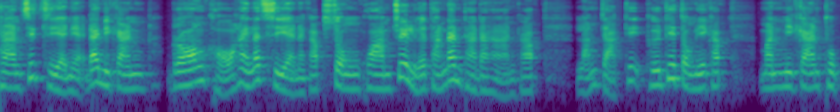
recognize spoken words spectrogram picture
ทรานซิสเทียเนี่ยได้มีการร้องขอให้รัสเซียนะครับส่งความช่วยเหลือทางด้านทางทหารครับหลังจากที่พื้นที่ตรงนี้ครับมันมีการถูก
